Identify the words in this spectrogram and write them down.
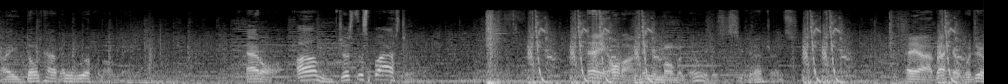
I don't have any weapon on me. At all. Um, just this blaster. Hey, hold on. Give me a moment. Oh, there's a secret entrance. Hey, uh, back up, would you?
